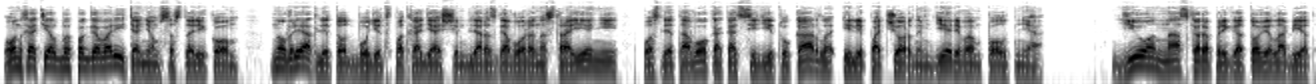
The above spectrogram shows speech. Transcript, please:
Он хотел бы поговорить о нем со стариком, но вряд ли тот будет в подходящем для разговора настроении после того, как отсидит у Карла или под черным деревом полдня. Дион наскоро приготовил обед,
